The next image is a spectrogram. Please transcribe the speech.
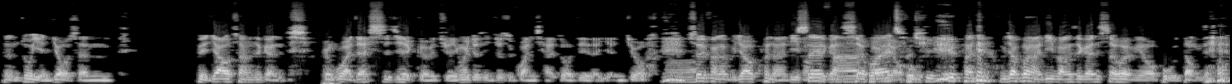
能，做研究生。比较像是跟跟外在世界隔绝，因为就是你就是关起来做自己的研究，嗯、所以反而比较困难的地方是跟社会没有互动。比较困难的地方是跟社会没有互动这样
